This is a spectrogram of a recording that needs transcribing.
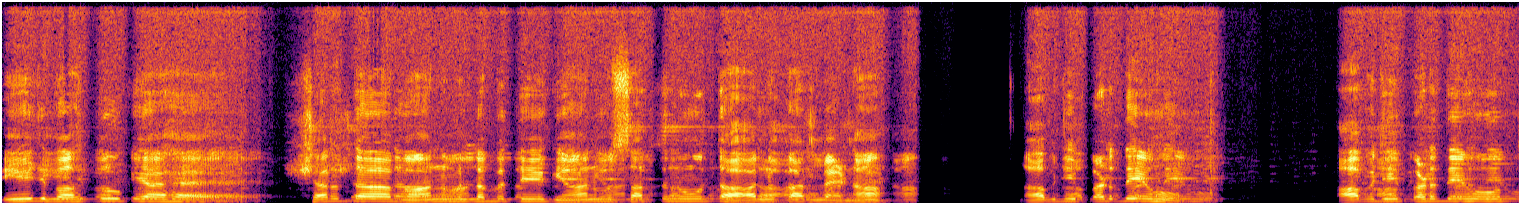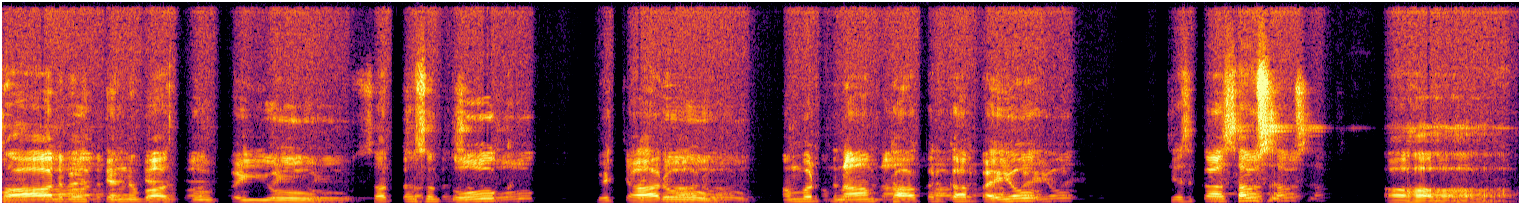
ਤੇਜ ਵਸਤੂ ਕਿਆ ਹੈ ਸ਼ਰਧਾ ਬਾਨਮ ਲੱਭਤੇ ਗਿਆਨਮ ਸਤ ਨੂੰ ਧਾਰਨ ਕਰ ਲੈਣਾ। ਆਪ ਜੀ ਪੜ੍ਹਦੇ ਹੋ। ਆਪ ਜੀ ਪੜਦੇ ਹੋ, ਥਾਲ ਵਿੱਚ ਤਿੰਨ ਵਸਤੂ ਪਈਓ। ਸਤ ਸੰਤੋਖ ਵਿਚਾਰੋ, ਅੰਮ੍ਰਿਤ ਨਾਮ ਠਾਕਰ ਕਾ ਪਈਓ ਜਿਸ ਕਾ ਸਭ ਆਹਾ,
